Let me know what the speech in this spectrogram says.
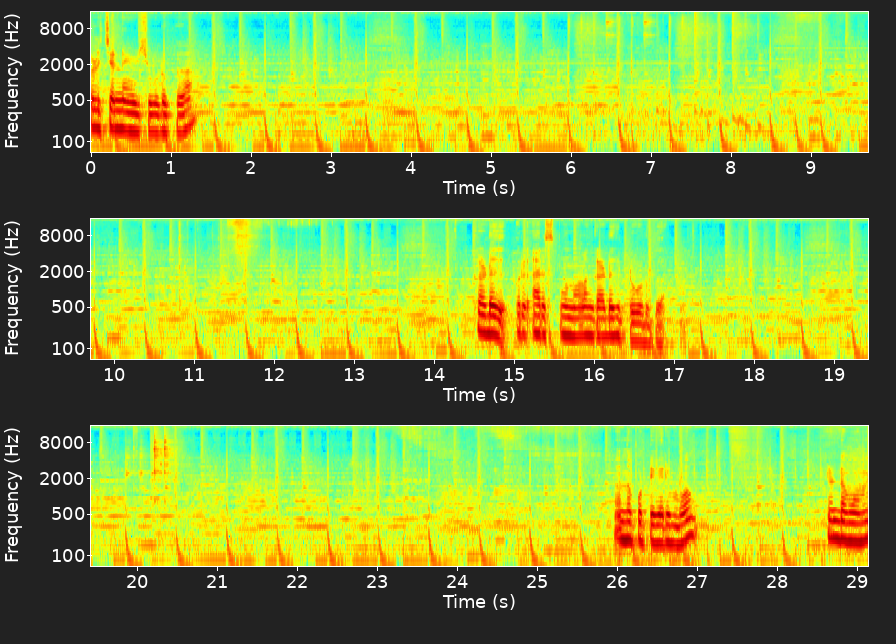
വെളിച്ചെണ്ണ ഒഴിച്ച് കൊടുക്കുക. കടുക് ഒരു അര സ്പൂണോളം കടുക് ഇട്ട് കൊടുക്കുക. ഒന്ന് പൊട്ടി വരുമ്പോൾ രണ്ട് മൂന്ന്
